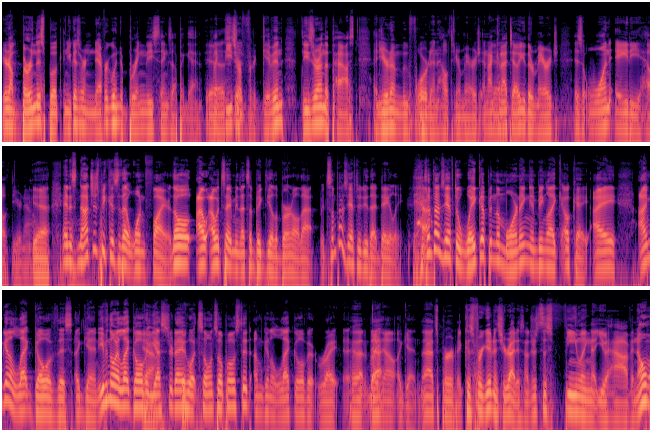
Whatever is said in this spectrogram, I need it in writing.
You're going to burn this book, and you guys are never going to bring these things up again. Yeah, like these are forgiven. These are in the past, and you're going to move forward in a healthier marriage. And I can Yeah. I tell you, their marriage is 180 healthier now. Yeah, and it's not just because of that one fire. Though I, I would say, I mean, that's a big deal to burn all that. But sometimes you have to do that daily. Yeah. Sometimes you have to wake up in the morning and being like, okay, I I'm gonna let go of this again. Even though I let go of Yeah. it yesterday, Good. what so and so posted, I'm gonna let go of it right uh, that- right that- now again. That's perfect. Because forgiveness, you're right. It's not just this feeling that you have, and oh,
